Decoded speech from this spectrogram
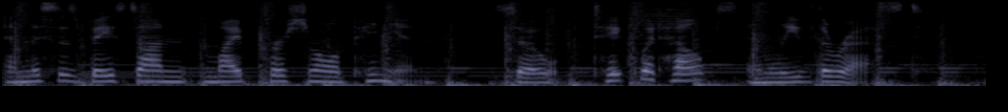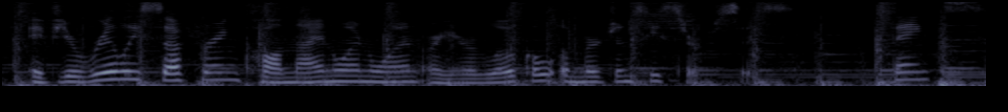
and this is based on my personal opinion. So take what helps and leave the rest. If you're really suffering, call 911 or your local emergency services. Thanks.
